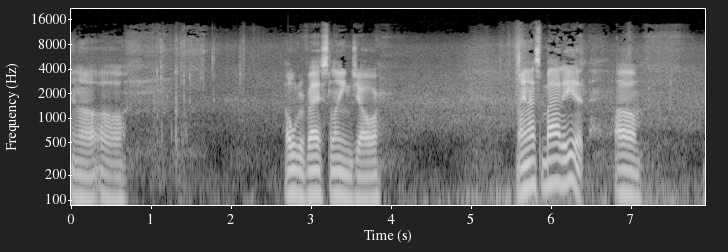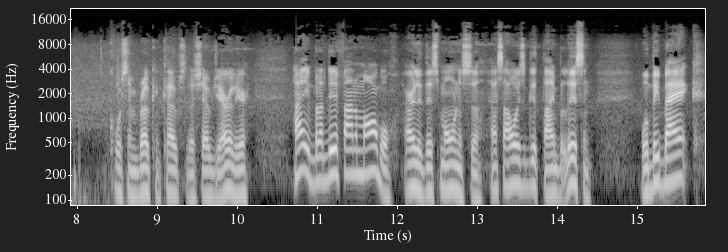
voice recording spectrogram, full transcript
and a, a older Vaseline jar. Man, that's about it. Um, of course, them broken cokes that I showed you earlier. Hey, but I did find a marble early this morning, so that's always a good thing. But listen, we'll be back.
